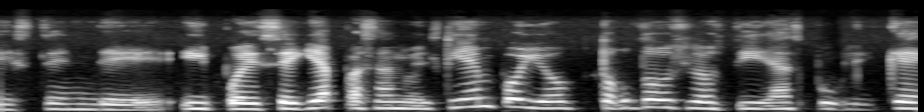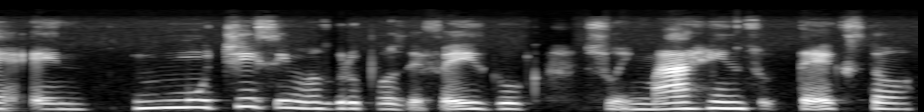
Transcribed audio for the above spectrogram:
Este, de, y pues seguía pasando el tiempo, yo todos los días publiqué en muchísimos grupos de Facebook su imagen, su texto,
